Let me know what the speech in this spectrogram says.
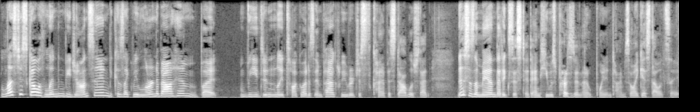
let's just go with Lyndon B. Johnson because, like, we learned about him, but we didn't really talk about his impact. We were just kind of established that this is a man that existed and he was president at a point in time. So I guess that would say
